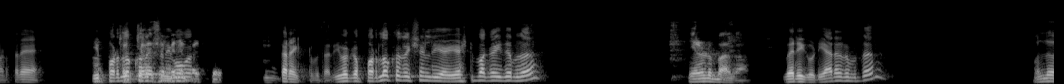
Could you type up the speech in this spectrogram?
ಮಾಡ್ತಾರೆ. ಈ ಪರಲೋಕ ರಕ್ಷಣೆಗೆ ಹೋಗೋ. ಕರೆಕ್ಟ್ ಬದರ್ ಇವಾಗ ಪರಲೋಕ ರಕ್ಷಣೆಯಲ್ಲಿ ಎಷ್ಟು ಭಾಗ ಇದೆ ಬದರ್ ಎರಡು ಭಾಗ. ವೆರಿ ಗುಡ್ ಯಾರ್ಯಾರು ಬದರ್ ಒಂದು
